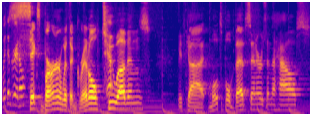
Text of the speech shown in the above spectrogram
With a griddle. six burner with a griddle, two Yep. ovens. We've got multiple bev centers in the house.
